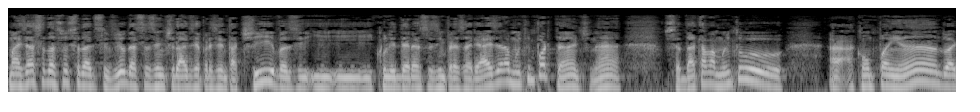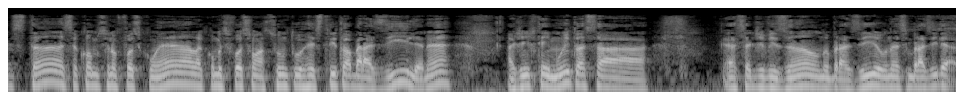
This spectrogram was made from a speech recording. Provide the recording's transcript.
Mas essa da sociedade civil, dessas entidades representativas e, e, e com lideranças empresariais era muito importante, né? A sociedade estava muito acompanhando à distância, como se não fosse com ela, como se fosse um assunto restrito a Brasília, né? A gente tem muito essa essa divisão no Brasil, né? Assim, Brasília,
